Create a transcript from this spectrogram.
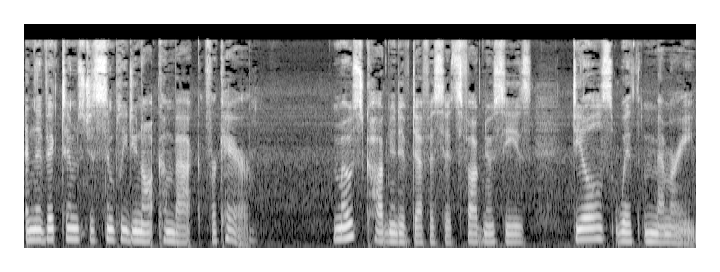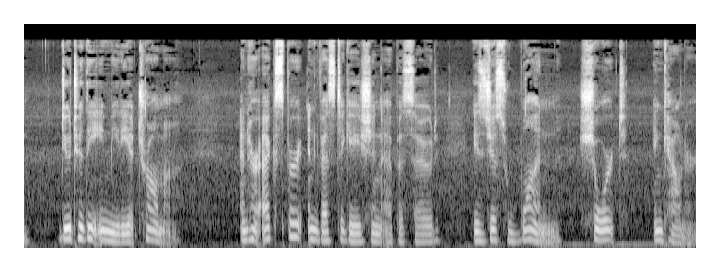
and the victims just simply do not come back for care. Most cognitive deficits Faugno sees deals with memory due to the immediate trauma, and her expert investigation episode is just one short encounter.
